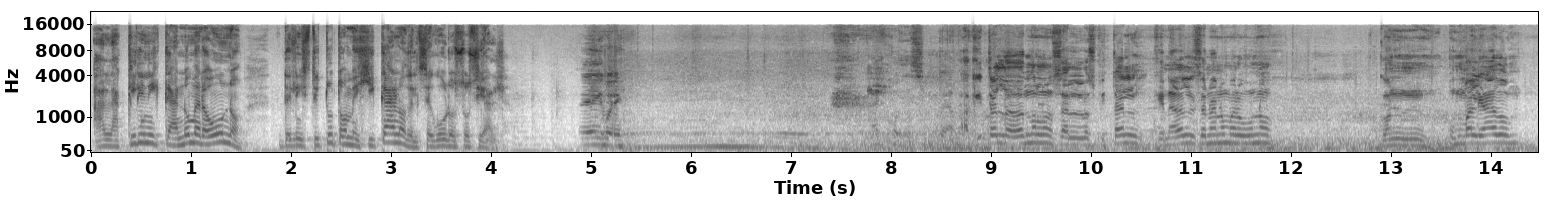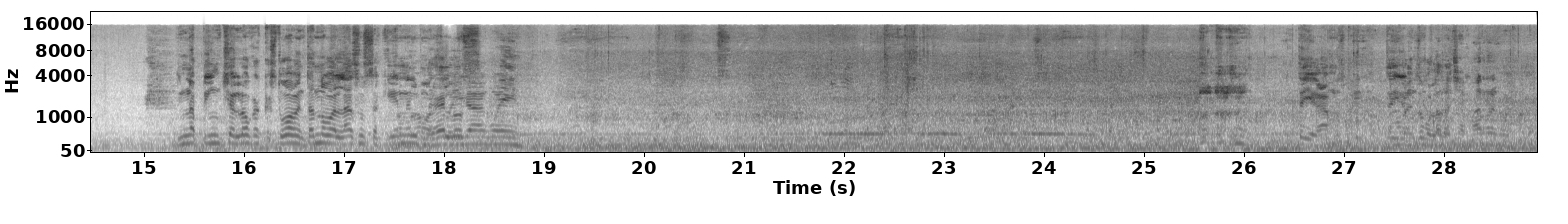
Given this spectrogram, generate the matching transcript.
a la clínica número uno del Instituto Mexicano del Seguro Social. Ey, güey. Aquí trasladándonos al Hospital General de Zona número uno con un baleado y una pinche loca que estuvo aventando balazos aquí en el Morelos. güey. Te llegamos, güey. Te llegamos de volada. chamarra, güey.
